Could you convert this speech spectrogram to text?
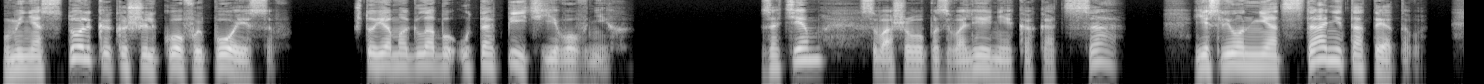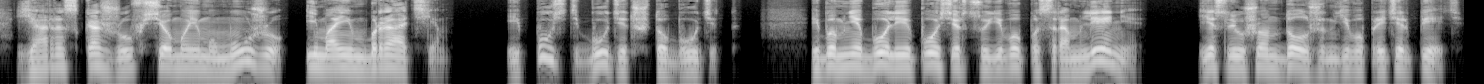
у меня столько кошельков и поясов, что я могла бы утопить его в них. Затем, с вашего позволения как отца, если он не отстанет от этого, я расскажу все моему мужу и моим братьям, и пусть будет, что будет, ибо мне более по сердцу его посрамление, если уж он должен его претерпеть,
